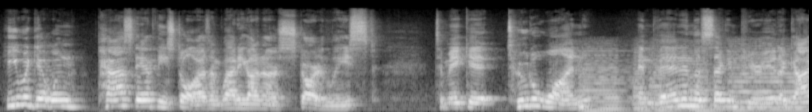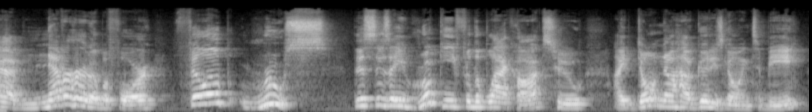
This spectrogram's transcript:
he would get one past Anthony Stoll, as I'm glad he got another start at least, to make it two to one. And then in the second period, a guy I've never heard of before, Filip Roos. This is a rookie for the Blackhawks who I don't know how good he's going to be.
